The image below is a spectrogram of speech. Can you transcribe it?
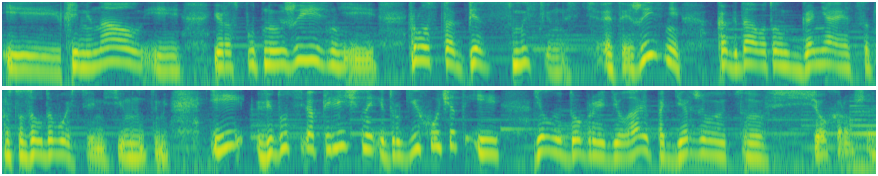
и криминал, и, и распутную жизнь, и просто бессмысленность этой жизни, когда вот он гоняется просто за удовольствиями сиюминутными, и ведут себя прилично, и других учат, и делают добрые дела, и поддерживают э, все хорошее.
